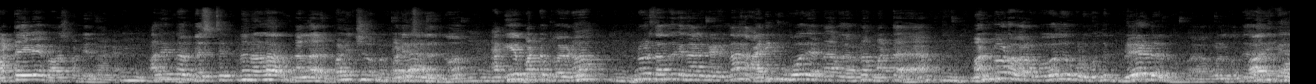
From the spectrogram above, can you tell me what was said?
மட்டையவே. வாஷ் பண்ணிடுறாங்க. அது இன்னும் பெஸ்ட் இன்னும் நல்லா இருக்கும் நல்லா இருக்கும் இருக்கும். பளிச்சுன்னு இருக்கும். அங்கேயே மட்டை போயிடும். இன்னொரு சந்தத்துக்கு என்னன்னு கேட்டீங்கன்னா அடிக்கும் போது என்ன ஆகுது அப்படின்னா மட்டை. மண்ணோட வரும்போது உங்களுக்கு வந்து பிளேடு உங்களுக்கு வந்து பாதிப்பு.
